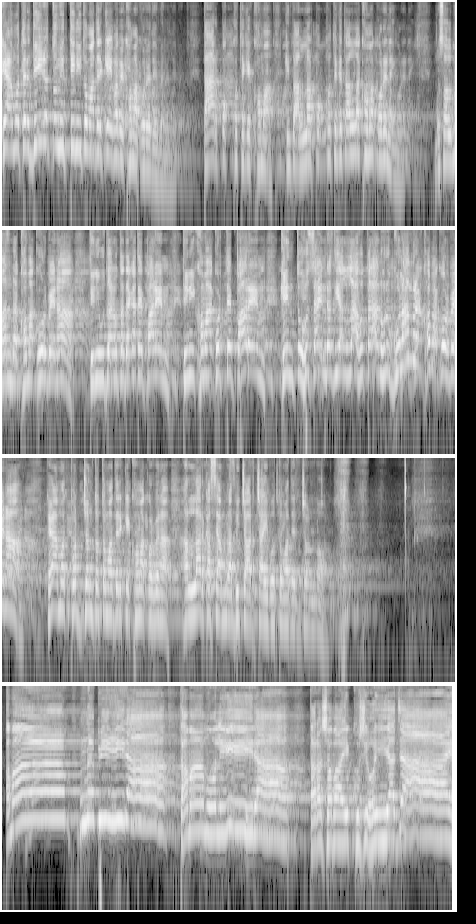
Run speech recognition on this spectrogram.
কেয়ামতের দিনও তুমি, তিনি তোমাদেরকে এভাবে ক্ষমা করে দেবেন। তার পক্ষ থেকে ক্ষমা। কিন্তু আল্লাহর পক্ষ থেকে তো আল্লাহ ক্ষমা করে নাই। মুসলমানরা ক্ষমা করবে না। তিনি উদারতা দেখাতে পারেন, তিনি ক্ষমা করতে পারেন, কিন্তু হুসাইন রাজি আল্লাহ গোলামরা ক্ষমা করবে না। কেয়ামত পর্যন্ত তোমাদেরকে ক্ষমা করবে না। আল্লাহর কাছে আমরা বিচার চাইব তোমাদের জন্য। তামাম অলিরা তারা সবাই খুশি হইয়া যায়।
